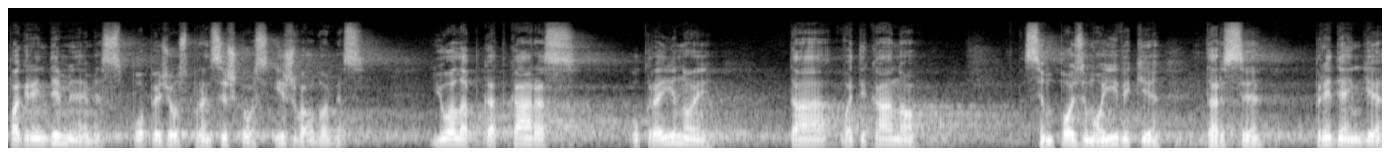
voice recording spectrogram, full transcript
pagrindinėmis popiežiaus pranciškaus išvalgomis, juolab, kad karas Ukrainoje tą Vatikano simpozimo įvykį tarsi pridengė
